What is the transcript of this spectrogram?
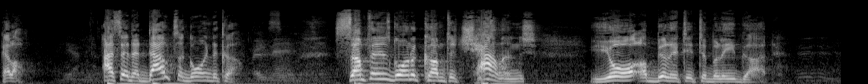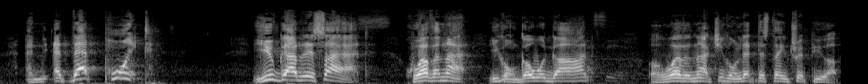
Hello. I said the doubts are going to come. Something is going to come to challenge your ability to believe God. And at that point, you've got to decide whether or not you're going to go with God or whether or not you're going to let this thing trip you up.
